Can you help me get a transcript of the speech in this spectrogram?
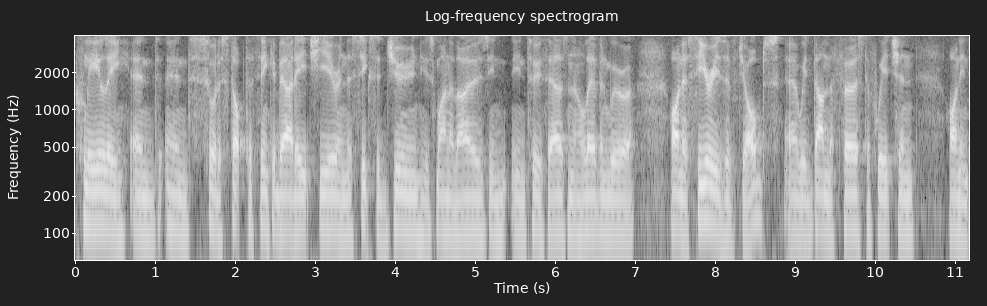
clearly and, and sort of stop to think about each year. And the 6th of June is one of those. In, in 2011, we were on a series of jobs. Uh, we'd done the first of which, and on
